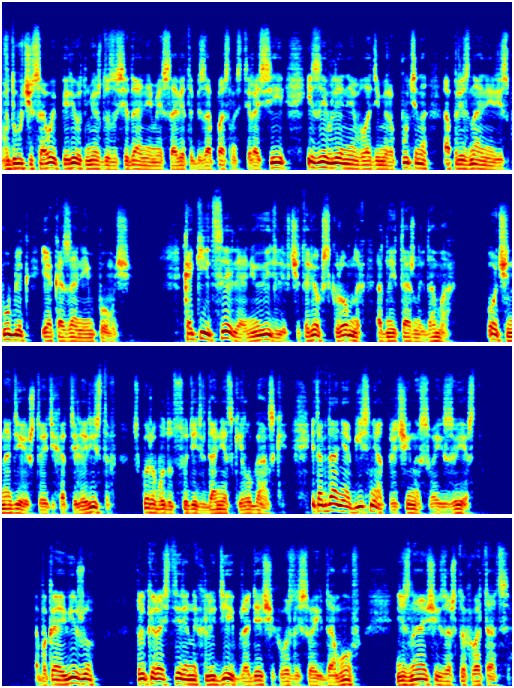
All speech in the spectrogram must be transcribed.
в двухчасовой период между заседаниями Совета Безопасности России и заявлением Владимира Путина о признании республик и оказании им помощи. Какие цели они увидели в четырех скромных одноэтажных домах? Очень надеюсь, что этих артиллеристов скоро будут судить в Донецке и Луганске. И тогда они объяснят причины своих зверств. А пока я вижу только растерянных людей, бродящих возле своих домов, не знающих, за что хвататься.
